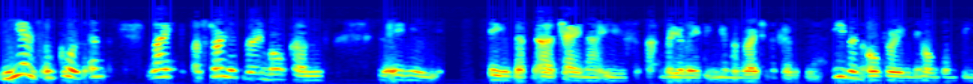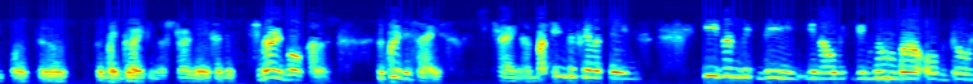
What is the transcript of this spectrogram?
Yes, of course. And like Australia is very vocal any things that uh, China is violating human rights in the Philippines, even offering the Hong Kong people to, to migrate in Australia. It's, it's very vocal to criticize China. But in the Philippines, even with the, you know, with the number of those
